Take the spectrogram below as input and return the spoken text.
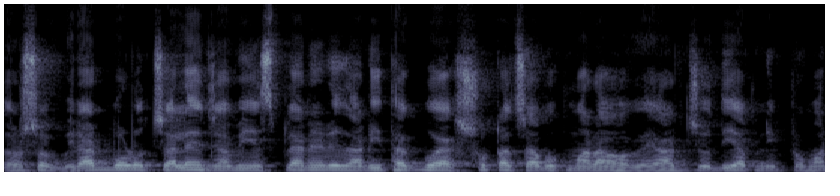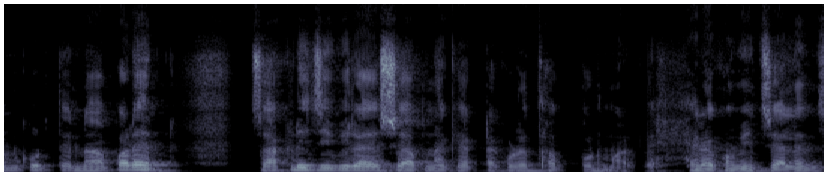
দর্শক, বিরাট বড় চ্যালেঞ্জ আমি এসপ্ল্যানেডে দাঁড়িয়ে থাকব, একশোটা চাবুক মারা হবে। আর যদি আপনি প্রমাণ করতে না পারেন, চাকরিজীবীরা এসে আপনাকে একটা করে থাপ্পড় মারবে। এরকমই চ্যালেঞ্জ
